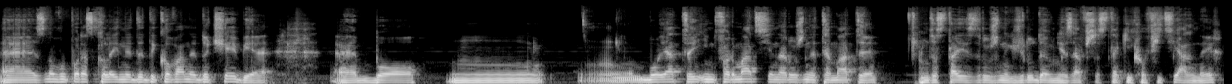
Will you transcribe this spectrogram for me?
e, znowu po raz kolejny dedykowane do ciebie, e, bo mm, bo ja te informacje na różne tematy dostaję z różnych źródeł, nie zawsze z takich oficjalnych.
